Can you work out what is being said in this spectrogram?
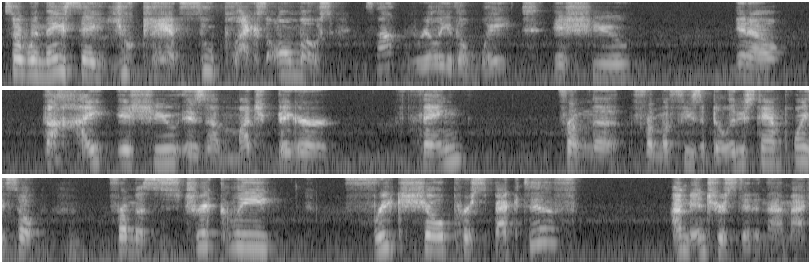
So when they say you can't suplex Omos, it's not really the weight issue. You know, the height issue is a much bigger thing from the from a feasibility standpoint. So from a strictly freak show perspective, I'm interested in that match.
